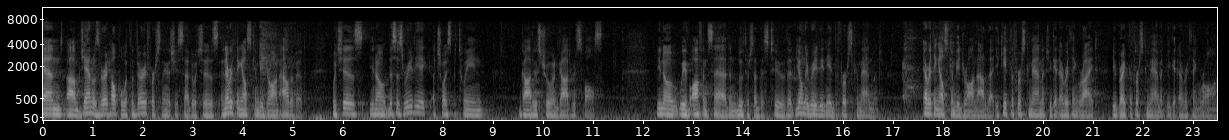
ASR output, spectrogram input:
And um, Jan was very helpful with the very first thing that she said, which is, and everything else can be drawn out of it, which is, you know, this is really a, a choice between God who's true and God who's false. You know, we've often said, and Luther said this too, that you only really need the first commandment. Everything else can be drawn out of that. You keep the first commandment, you get everything right. You break the first commandment, you get everything wrong.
